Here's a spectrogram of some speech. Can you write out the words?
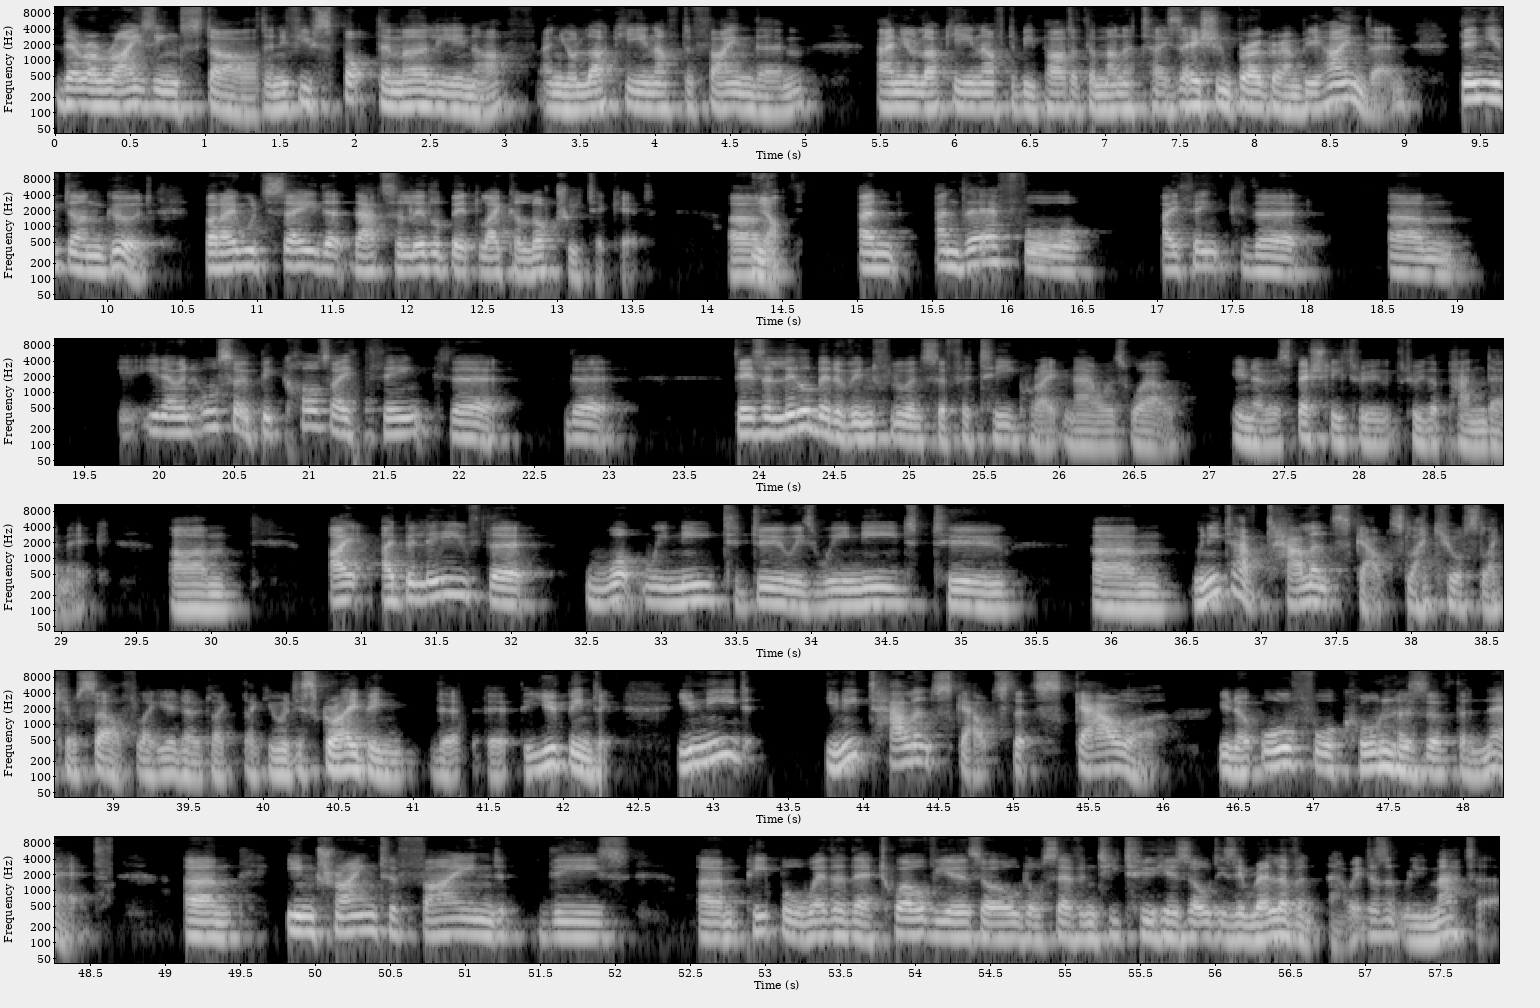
there are rising stars and if you spot them early enough and you're lucky enough to find them and you're lucky enough to be part of the monetization program behind them then you've done good but i would say that that's a little bit like a lottery ticket um, yeah and and therefore I think that um, you know, and also because I think that that there's a little bit of influencer fatigue right now as well. You know, especially through through the pandemic. Um, I I believe that what we need to do is we need to um, we need to have talent scouts like yours, like yourself, like you know, like like you were describing that the you've been doing. You need you need talent scouts that scour you know, all four corners of the net um, in trying to find these um, people, whether they're 12 years old or 72 years old, is irrelevant now. It doesn't really matter.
